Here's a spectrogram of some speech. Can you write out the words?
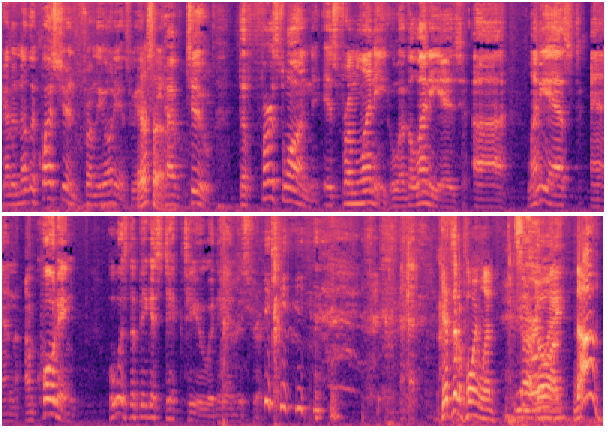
Got another question from the audience. We Yes, actually sir. have two. The first one is from Lenny, whoever Lenny is. Uh, Lenny asked, and I'm quoting, "Who was the biggest dick to you in the industry?" Get to the point, Len. Sorry, Go on. No.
